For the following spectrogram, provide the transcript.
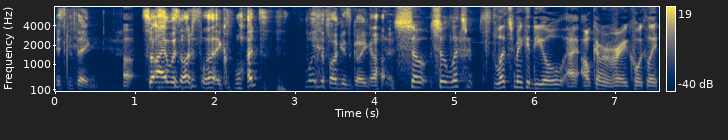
It's the thing. Uh, so I was honestly like, what? What the fuck is going on? So so let's let's make a deal. I'll cover it very quickly.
